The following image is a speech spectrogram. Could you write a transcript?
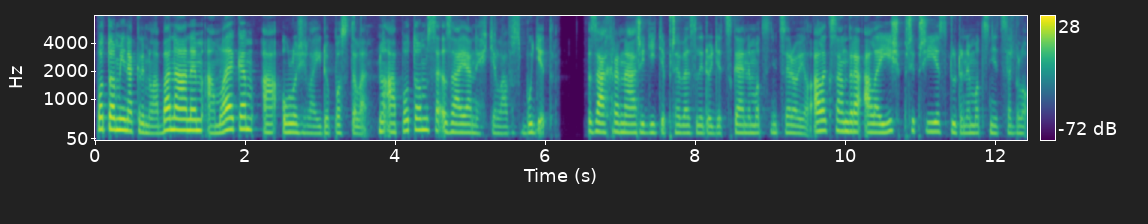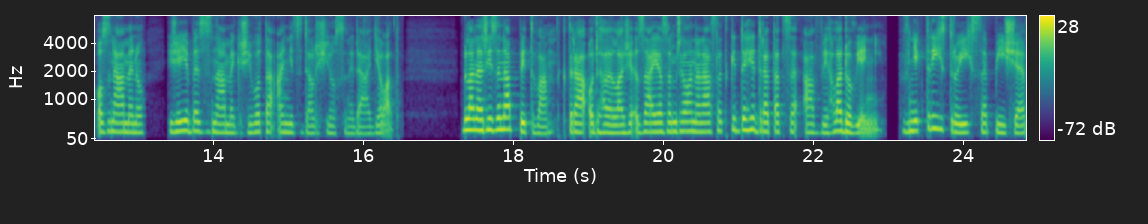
Potom ji nakrmila banánem a mlékem a uložila ji do postele. No a potom se Zája nechtěla vzbudit. Záchranáři dítě převezli do dětské nemocnice Royal Alexandra, ale již při příjezdu do nemocnice bylo oznámeno, že je bez známek života a nic dalšího se nedá dělat. Byla nařízena pitva, která odhalila, že Zája zemřela na následky dehydratace a vyhladovění. V některých zdrojích se píše,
